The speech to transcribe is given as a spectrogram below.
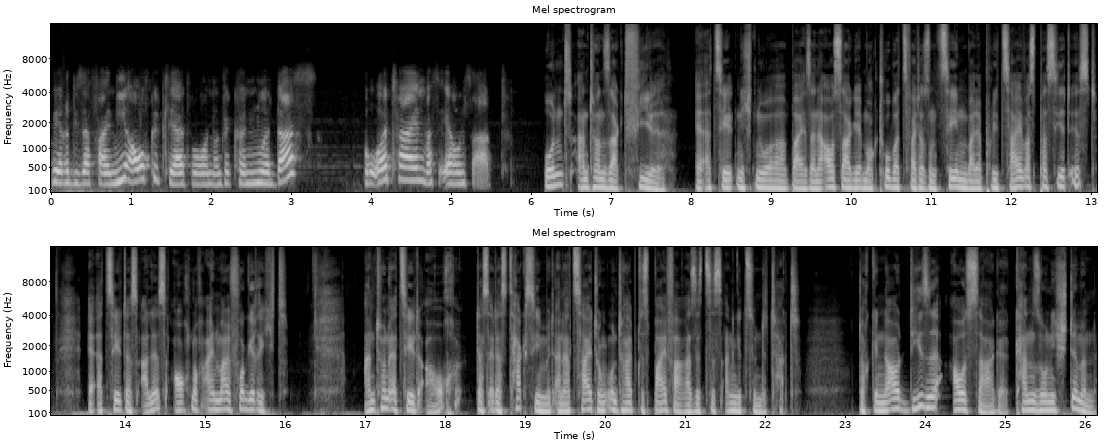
wäre dieser Fall nie aufgeklärt worden und wir können nur das beurteilen, was er uns sagt. Und Anton sagt viel. Er erzählt nicht nur bei seiner Aussage im Oktober 2010 bei der Polizei, was passiert ist, er erzählt das alles auch noch einmal vor Gericht. Anton erzählt auch, dass er das Taxi mit einer Zeitung unterhalb des Beifahrersitzes angezündet hat. Doch genau diese Aussage kann so nicht stimmen.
